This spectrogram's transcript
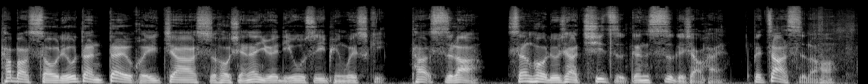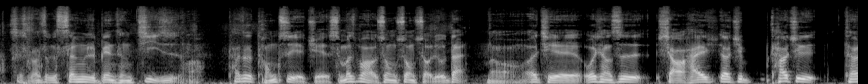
他把手榴弹带回家时候，显然以为礼物是一瓶威士忌。他死了，身后留下妻子跟四个小孩，被炸死了哈。这什么？这个生日变成忌日哈。他这个同事也觉得什么是不好送，送手榴弹哦。而且我想是小孩要去，他去，他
